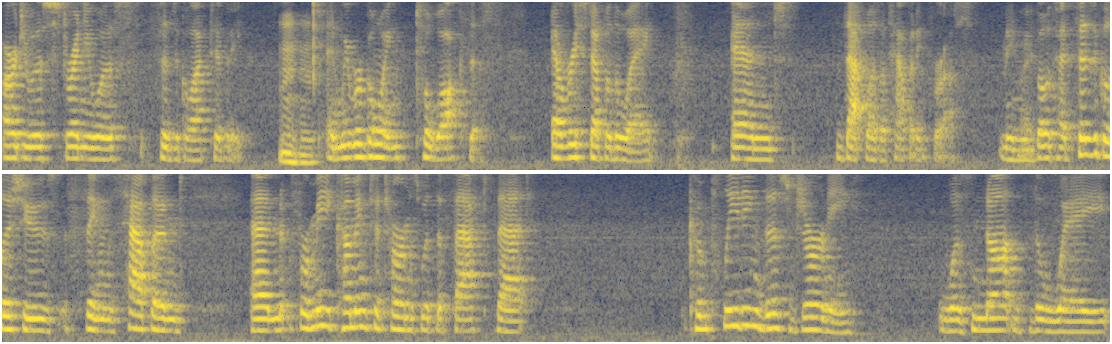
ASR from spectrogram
arduous, strenuous physical activity, hmm and we were going to walk this every step of the way, and that wasn't happening for us. I mean, we both had physical issues, things happened, And for me, coming to terms with the fact that completing this journey was not the way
